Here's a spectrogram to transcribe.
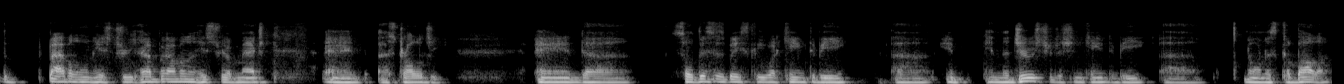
the Babylon history, Babylon history of magic and astrology, and uh, so this is basically what came to be uh, in in the Jewish tradition came to be uh, known as Kabbalah.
